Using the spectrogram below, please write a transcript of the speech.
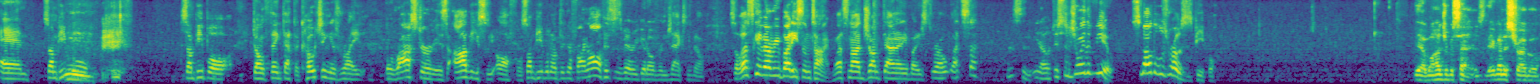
And some people mm. some people don't think that the coaching is right. The roster is obviously awful. Some people don't think their front office is very good over in Jacksonville. So let's give everybody some time. Let's not jump down anybody's throat. Let's uh, listen, you know, just enjoy the view. Smell those roses, people. Yeah, one hundred percent. They're going to struggle.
